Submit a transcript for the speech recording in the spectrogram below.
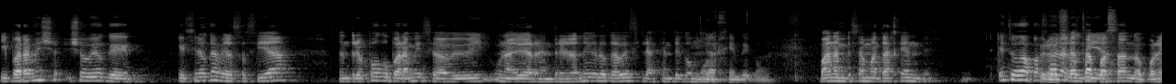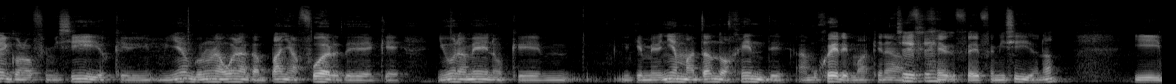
Y para mí yo, yo veo que, que si no cambia la sociedad, dentro de poco para mí se va a vivir una guerra entre los negros cabezas y la gente común. la gente como... Van a empezar a matar gente. Esto va a pasar Pero ya está día. pasando, poner con los femicidios, que vinieron con una buena campaña fuerte, de que ni una menos, que, que me venían matando a gente, a mujeres más que nada, Sí, sí. femicidios, ¿no? Y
